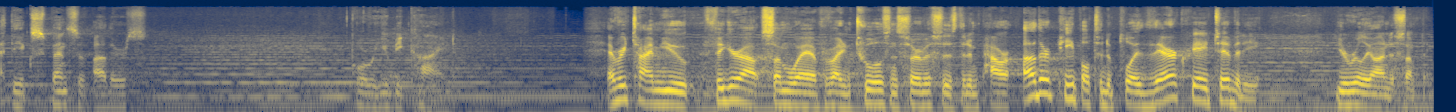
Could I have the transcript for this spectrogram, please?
at the expense of others? Or will you be kind? Every time you figure out some way of providing tools and services that empower other people to deploy their creativity, you're really onto something.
